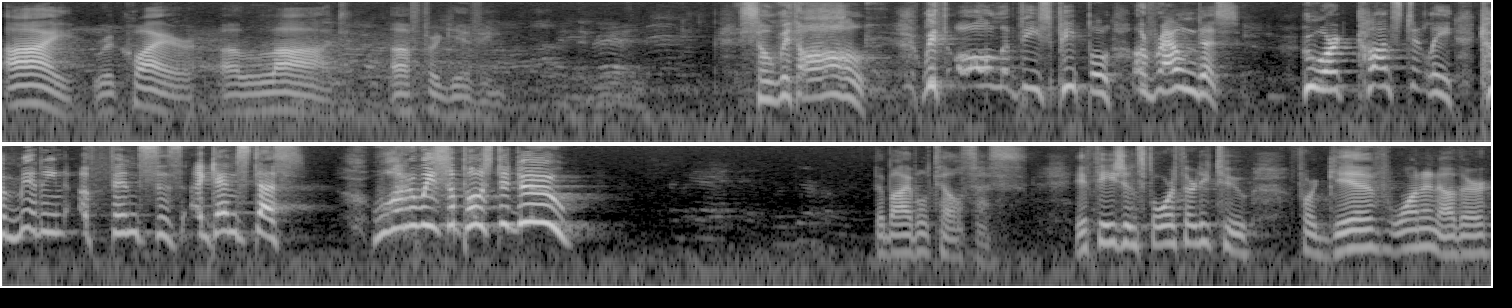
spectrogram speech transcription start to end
I require a lot of forgiving. So, with all, with all of these people around us who are constantly committing offenses against us, what are we supposed to do? The Bible tells us. Ephesians 4:32, forgive one another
